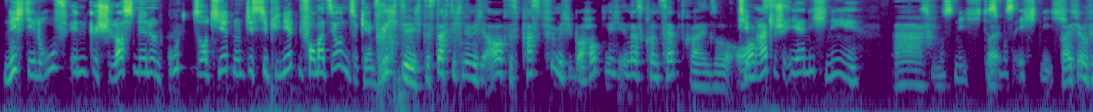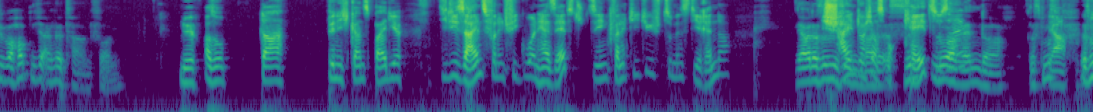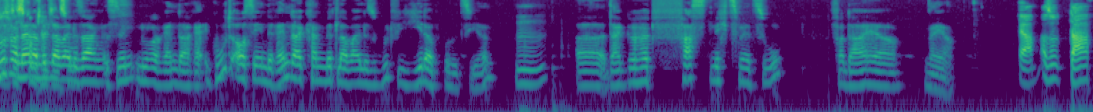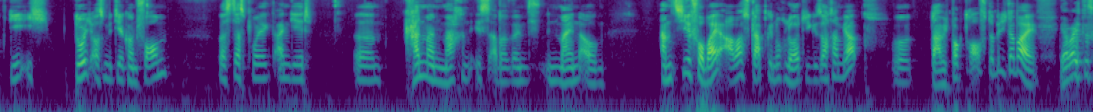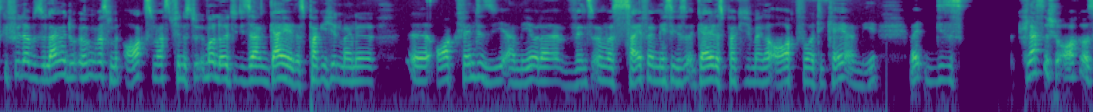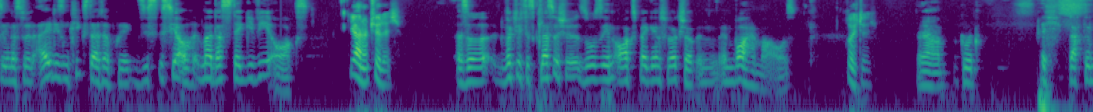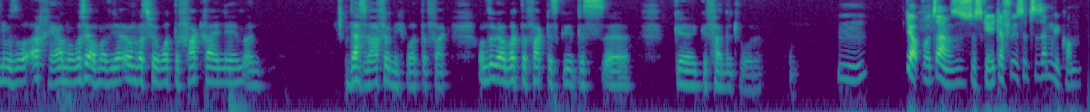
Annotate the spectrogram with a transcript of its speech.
nicht den Ruf, in geschlossenen und gut sortierten und disziplinierten Formationen zu kämpfen. Richtig, das dachte ich nämlich auch. Das passt für mich überhaupt nicht in das Konzept rein. So Orks. Thematisch eher nicht, nee. Ah, das muss nicht, das muss echt nicht. War ich irgendwie überhaupt nicht angetan von. Nö, also da bin ich ganz bei dir. Die Designs von den Figuren her selbst sehen qualitativ zumindest die Ränder. Ja, aber das ist scheint durchaus okay zu nur sein. Ränder. Das muss, ja, das muss man das leider halt mittlerweile dazu. sagen. Es sind nur Ränder. Gut aussehende Ränder kann mittlerweile so gut wie jeder produzieren. Mhm. Äh, da gehört fast nichts mehr zu. Von daher, naja. Ja, also da gehe ich durchaus mit dir konform, was das Projekt angeht. Ähm, kann man machen, ist aber in meinen Augen am Ziel vorbei, aber es gab genug Leute, die gesagt haben, ja, äh, da habe ich Bock drauf, da bin ich dabei. Ja, weil ich das Gefühl habe, solange du irgendwas mit Orks machst, findest du immer Leute, die sagen, geil, das packe ich in meine äh, Ork-Fantasy-Armee oder wenn es irgendwas Sci-Fi-mäßiges geil, das packe ich in meine Ork-40k-Armee. Weil dieses klassische Ork-Aussehen, das du in all diesen Kickstarter-Projekten siehst, ist ja auch immer das der GW-Orks. Ja, natürlich. Also wirklich das klassische, so sehen Orks bei Games Workshop in, in Warhammer aus. Richtig. Ja, gut. Ich dachte nur so, ach ja, man muss ja auch mal wieder irgendwas für What the Fuck reinnehmen und das war für mich What the Fuck. Und sogar What the Fuck, das, das äh, ge, gefundet wurde. Mhm. Ja, wollte sagen, das, das Geld dafür ist ja zusammengekommen.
